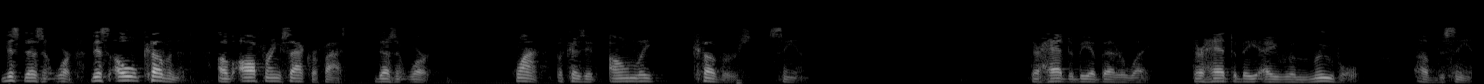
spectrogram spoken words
This doesn't work. This old covenant of offering sacrifice doesn't work. Why? Because it only covers sin. There had to be a better way. There had to be a removal of the sin.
